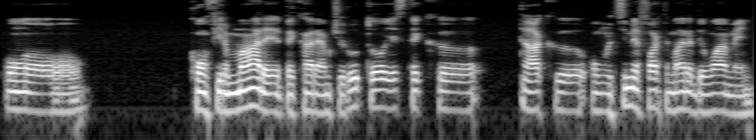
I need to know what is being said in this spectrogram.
o confirmare pe care am cerut-o este că dacă o mulțime foarte mare de oameni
